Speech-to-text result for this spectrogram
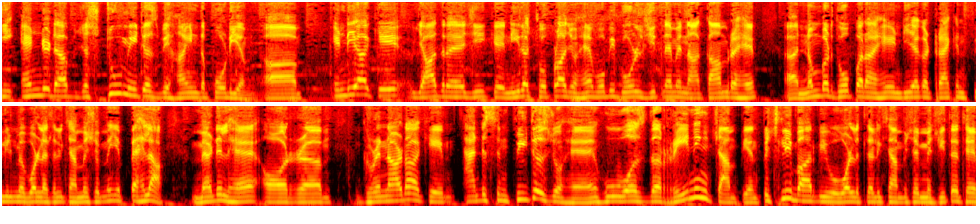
He ended up just two metres behind the podium India के, याद रहे जी, के नीरज चोपड़ा जो है, वो भी गोल्ड जीतने में नाकाम रहे। नंबर दो पर आए इंडिया का ट्रैक एंड फ़ील्ड में वर्ल्ड एथलेटिक चैंपियनशिप में। ये पहला मेडल है और ग्रेनाडा के एंडरसन पीटर्स जो हैं who was the reigning champion पिछली बार भी वो वर्ल्ड एथलेटिक चैंपियनशिप में जीते थे,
